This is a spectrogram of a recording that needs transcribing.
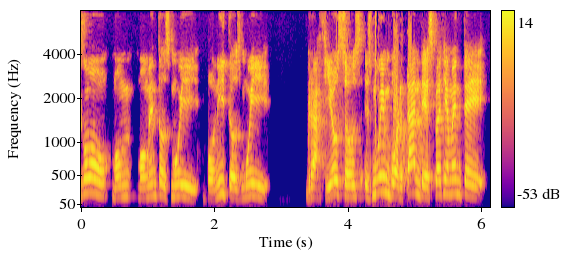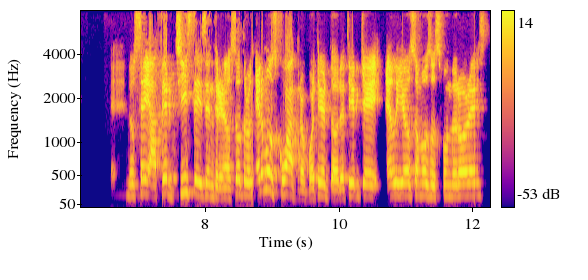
como momentos muy bonitos, muy graciosos. Es muy importante, especialmente, eh, no sé, hacer chistes entre nosotros. Éramos cuatro, por cierto, decir que él y yo somos los fundadores.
